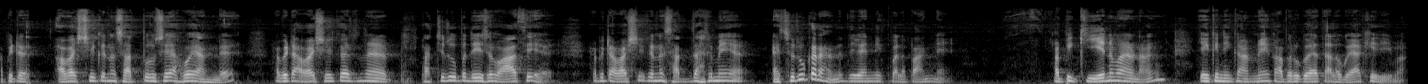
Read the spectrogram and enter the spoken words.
අපිට අවශ්‍ය කරන සත්පුරුෂයා හොයන්න අපිට අවශ්‍ය කරන ප්‍රතිරූප දේශ වාසය අපිට අවශ්‍ය කරන සද්ධර්මයේ ඇසුරු කරන්න දෙවන්නේක් බලපාන්නේ අපි කියනවා නම් ඒක නිකන් මේ කබරු ගෝයා තල ගෝයා කිරීමක්.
